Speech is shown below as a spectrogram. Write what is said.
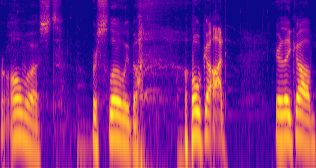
We're almost. We're slowly, but oh god. Here they come.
